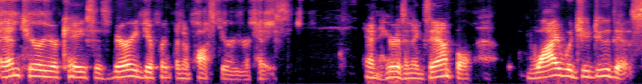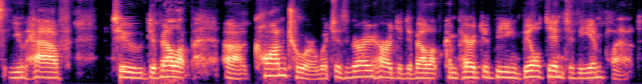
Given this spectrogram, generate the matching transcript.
anterior case is very different than a posterior case. And here's an example. Why would you do this? You have to develop uh, contour, which is very hard to develop compared to being built into the implant.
